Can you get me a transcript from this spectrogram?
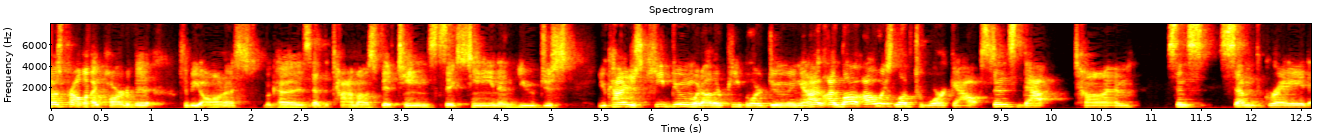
was probably part of it to be honest because at the time i was 15 16 and you just you kind of just keep doing what other people are doing and i, I love i always love to work out since that time since seventh grade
